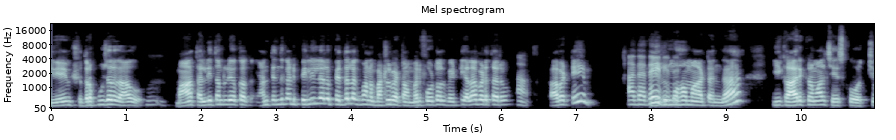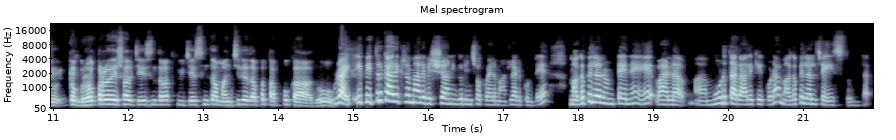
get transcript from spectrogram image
ఇదేమి క్షుద్ర పూజలు కావు. మా తల్లిదండ్రుల యొక్క అంత ఎందుకంటే పెళ్ళిళ్ళలో పెద్దలకు మనం బట్టలు పెట్టాం. మరి ఫోటోలు పెట్టి ఎలా పెడతారు. కాబట్టి అదే నిర్మోహమాటంగా ఈ కార్యక్రమాలు చేసుకోవచ్చు. ఇంకా గృహప్రవేశాలు చేసిన తర్వాత ఇవి చేసి ఇంకా మంచిదే తప్ప తప్పు కాదు. రైట్ ఈ పితృ కార్యక్రమాల విషయాన్ని గురించి ఒకవేళ మాట్లాడుకుంటే మగపిల్లలు ఉంటేనే వాళ్ళ మూడు తరాలకి కూడా మగపిల్లలు చేయిస్తూ ఉంటారు.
